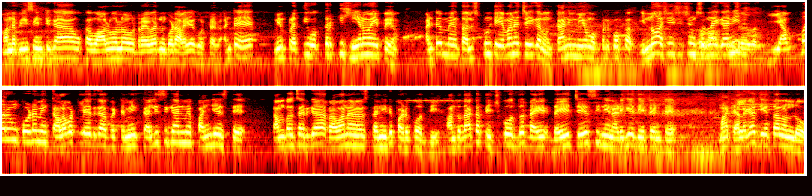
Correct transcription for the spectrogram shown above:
మొన్న రీసెంట్గా ఒక వాల్వోలో డ్రైవర్ని కూడా అలాగే కొట్టారు. అంటే మేము ప్రతి ఒక్కరికి హీనం అయిపోయాం. అంటే మేము తలుసుకుంటే ఏమైనా చేయగలం కానీ మేము ఒకరికొక ఎన్నో అసోసియేషన్స్ ఉన్నాయి కానీ ఎవ్వరం కూడా మేము కలవట్లేదు కాబట్టి మేము కలిసి కానీ మేము పనిచేస్తే కంపల్సరిగా రవాణా వ్యవస్థ అనేది పడిపోద్ది. అంత దాకా తెచ్చుకోవద్దు. దయ- దయచేసి నేను అడిగేది ఏంటంటే మాకు ఎలాగా జీతాలు ఉండవు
